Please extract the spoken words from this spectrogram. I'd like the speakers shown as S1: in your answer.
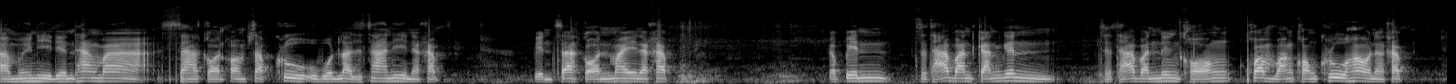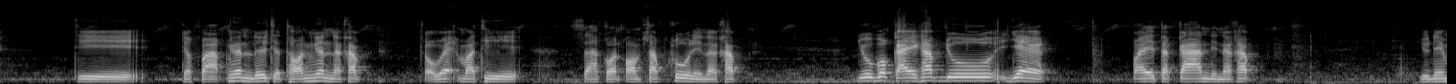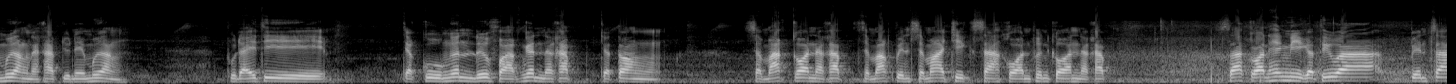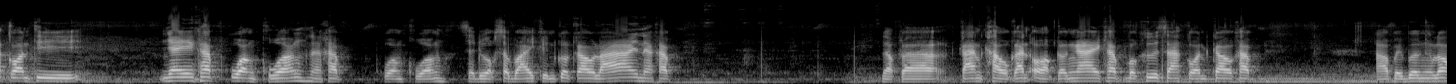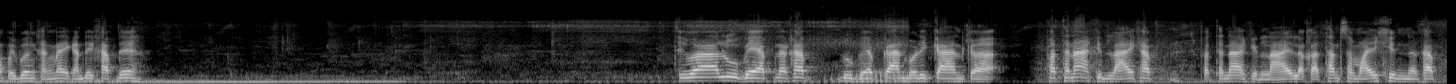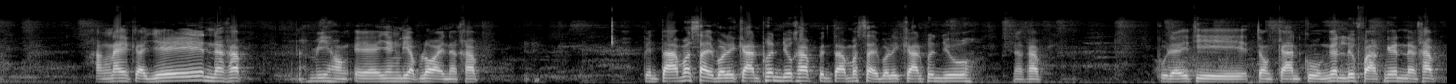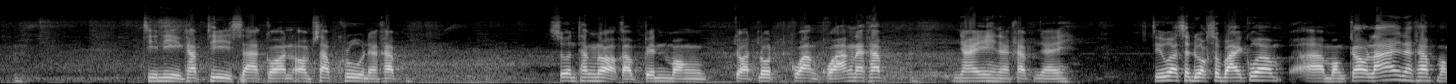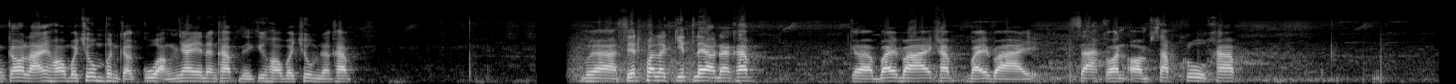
S1: อ่ามือนี้เดินทางมาสหกรออมทรัพย์ครูอุบลราชธานีนะครับ เป็นสหกรณ์ใหม่นะครับ ก็เป็นสถาบันการเงินสถาบันหนึ่งของความหวังของครูเฮ้านะครับ ที่จะฝากเงินหรือจะถอนเงินนะครับ ก็แวะมาที่สหกรออมทรัพย์ครูนี่นะครับ อยู่บ่ไกลครับอยู่แยกไปตะการนี่นะครับ อยู่ในเมืองนะครับ อยู่ในเมือง ผู้ใดที่จะกู้เงินหรือฝากเงินนะครับ จะต้องสมัครก่อนนะครับ สมัครเป็นสมาชิกสากลเพื่อนก่อนนะครับสากลแห่งนี้ก็ถือว่าเป็นสากลที่ใหญ่ครับกว้างขวางนะครับกว้างขวางสะดวกสบายขึ้นก็เก่าร้ายนะครับแล้วก็การเข้าการออกก็ง่ายครับบ่คือสากลเก่าครับ เอาไปเบิ้งล่องไปเบิ้งข้างในกันด้วยครับเด้อถือว่ารูปแบบนะครับ รูปแบบการบริการก็พัฒนาขึ้นหลายครับ พัฒนาขึ้นหลายแล้วก็ทันสมัยขึ้นนะครับ ข้างในก็เย็นนะครับ มีห้องแอร์ยังเรียบร้อยนะครับ เป็นตามมาใส่บริการเพื่อนอยู่ครับ เป็นตามมาใส่บริการเพื่อนอยู่นะครับ ผู้ใดที่ต้องการกู้เงินหรือฝากเงินนะครับ ที่นี่ครับที่สากรออมทรัพย์ครูนะครับส่วนทางนอกครับเป็นมองจอดรถกว้างขวางนะครับใหญ่นะครับใหญ่ถือว่าสะดวกสบายกว่าอ่ามองเก้าร้ายนะครับมองเก้าร้ายหอประชุมเพิ่นกับกว้างใหญ่นะครับ นี่คือหอประชุมนะครับ เมื่อเสร็จภารกิจแล้วนะครับก็บายบายครับบายบายสากรออมทรัพย์ครูครับ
